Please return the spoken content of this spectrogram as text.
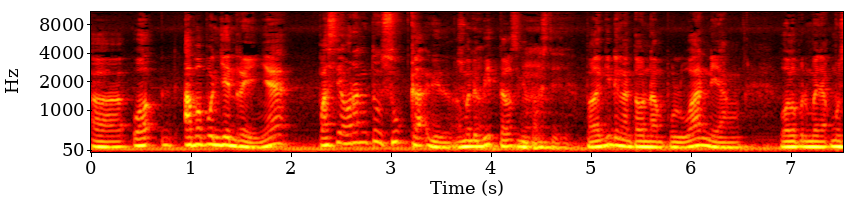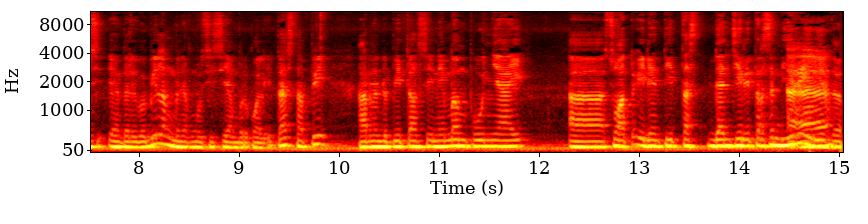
eh, wa- apa pun genrenya pasti orang tuh suka gitu sama The Beatles gitu. Pasti sih. Apalagi dengan tahun 60-an yang walaupun banyak musik yang tadi gue bilang banyak musisi yang berkualitas tapi karena The Beatles ini mempunyai eh, suatu identitas dan ciri tersendiri Ah, gitu.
